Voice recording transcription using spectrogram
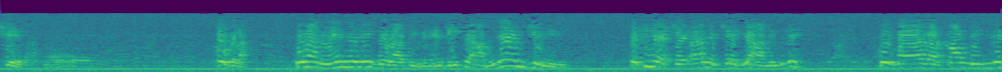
ချဲ့တာနော်ဟုတ်ကလားဘုရားနည်းနည်းလေးပေါ်လာပြီဒီစားအများကြီးနေပြီတတိယချဲ့အားနဲ့ချဲ့ပြနေပြီလေ ကိုယ်ပါကကောင်းနေပြီလေ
